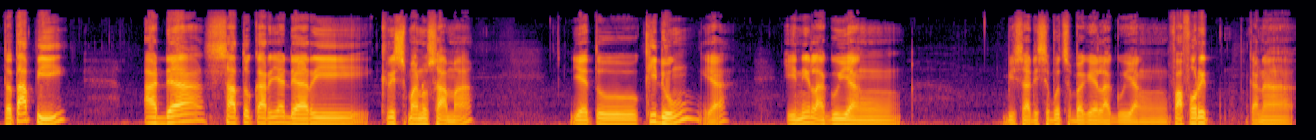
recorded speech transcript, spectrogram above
tetapi ada satu karya dari Chris Manusama yaitu Kidung ya. Ini lagu yang bisa disebut sebagai lagu yang favorit karena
